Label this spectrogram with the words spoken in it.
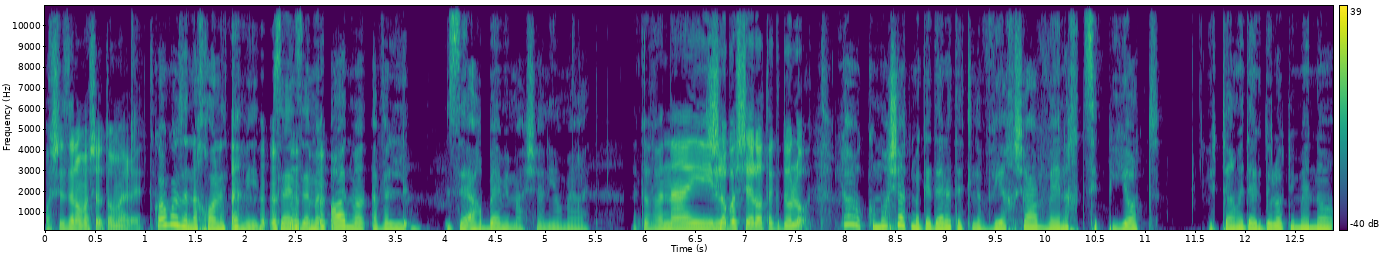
או שזה לא מה שאת אומרת. קודם כל זה נכון לתמיד, זה, זה מאוד מאוד, אבל זה הרבה ממה שאני אומרת. הכוונה היא ש- לא בשאלות הגדולות. לא, כמו שאת מגדלת את לביא עכשיו ואין לך ציפיות יותר מדי גדולות ממנו,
